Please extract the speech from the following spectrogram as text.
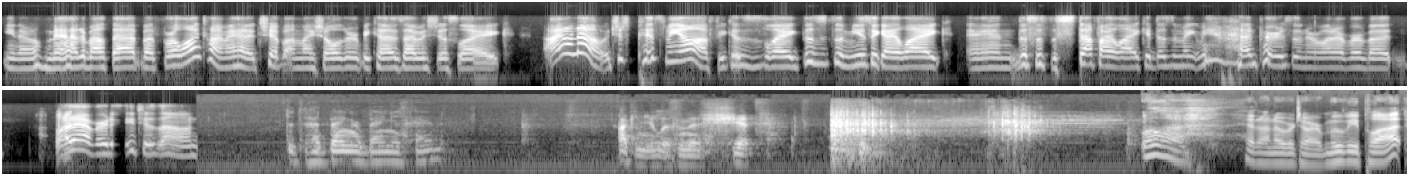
you know, mad about that. But for a long time, I had a chip on my shoulder because I was just like, I don't know. It just pissed me off because like this is the music I like and this is the stuff I like. It doesn't make me a bad person or whatever, but whatever, to each his own. Did the headbanger bang his head? How can you listen to this shit? We'll uh, head on over to our movie plot.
